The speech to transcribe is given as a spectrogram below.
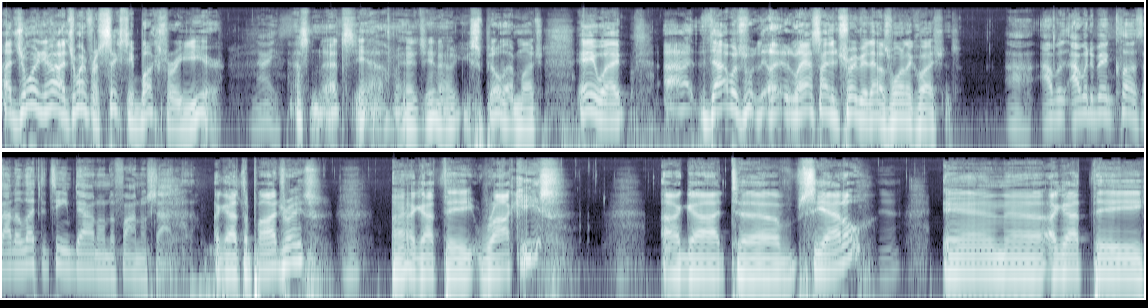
I joined. Know, I joined for sixty bucks for a year. Nice. That's that's yeah, man. You know, you spill that much. Anyway, uh, that was uh, last night in trivia. That was one of the questions. Uh, I was I would have been close. I'd have let the team down on the final shot. Though. I got the Padres. Mm-hmm. I got the Rockies. I got uh, Seattle, yeah. and uh, I got the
